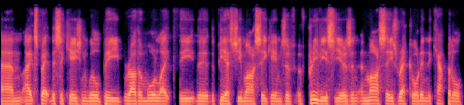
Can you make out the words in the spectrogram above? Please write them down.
Um, I expect this occasion will be rather more like the the, the PSG Marseille games of, of previous years, and, and Marseille's record in the capital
